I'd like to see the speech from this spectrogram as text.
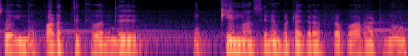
ஸோ இந்த படத்துக்கு வந்து முக்கியமாக சினிமட்டோகிராஃபரை பாராட்டணும்.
